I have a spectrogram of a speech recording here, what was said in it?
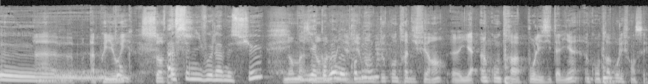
euh, a priori, sauf à ce niveau-là, monsieur, il y a quand même un il y a deux contrats différents. Euh, il y a un contrat pour les Italiens, un contrat pour les Français.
